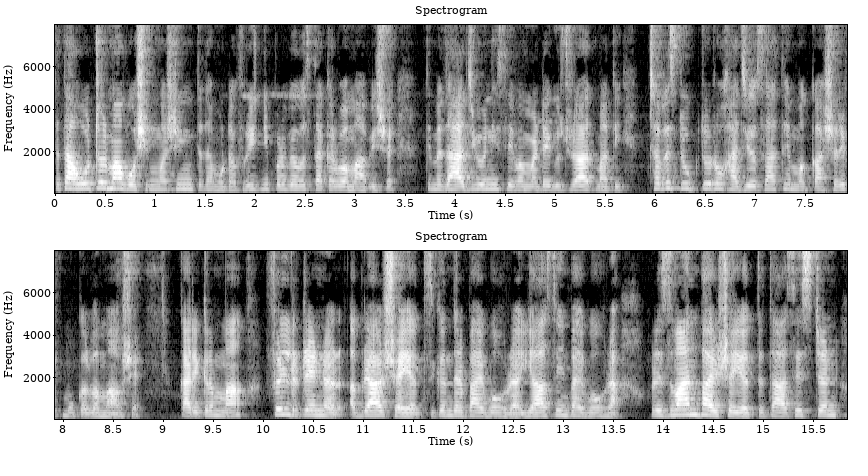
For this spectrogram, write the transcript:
તથા હોટલમાં વોશિંગ મશીન તથા મોટા ફ્રીજની પણ વ્યવસ્થા કરવામાં આવી છે. તેમજ હાજીઓની સેવા માટે ગુજરાતમાંથી છવ્વીસ ડોક્ટરો હાજીઓ સાથે મક્કા શરીફ મોકલવામાં આવશે. કાર્યક્રમમાં ફિલ્ડ ટ્રેનર અબરાર સૈયદ સિકંદરભાઈ વોહરા, યાસીનભાઈ વોહરા, રિઝવાનભાઈ સૈયદ તથા assistant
